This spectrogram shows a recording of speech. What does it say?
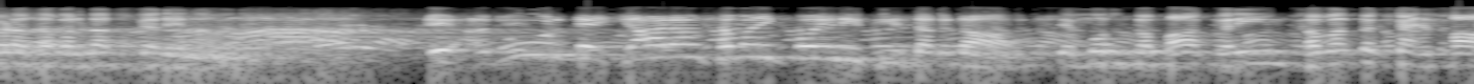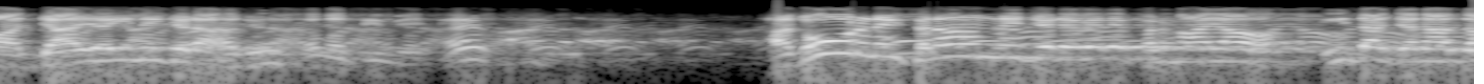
بڑا زبردست کرے نا اے حضور دے یاراں سمجھ کوئی نہیں تھی سکتا۔ کہ مصطفیٰ کریم سمجھ کہما جایا ہی نہیں، جڑا حضور سمجھ میں حضور علیہ السلام نے جڑے ویلے فرمایا ایدا جنازہ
